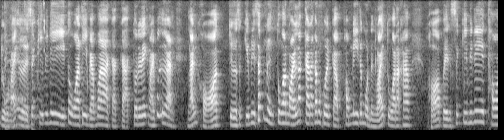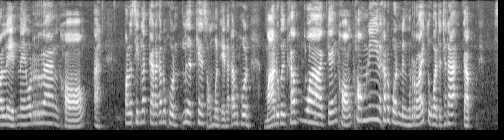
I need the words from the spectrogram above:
อยู่ไหนเอ่ยสกิปปี้ตัวที่แบบว่ากากๆตัวเล็กๆหน่อยเพื่อน งั้นขอเจอสกิปปี้สักหนึ่งตัวหน่อยละกันนะครับทุกคนกับพอมนี่ทั้งหมด 100 ตัวนะครับ ขอเป็นสกิปปี้ทอร์เลตในร่างของอะปรสิตละกันนะครับทุกคนเลือดแค่20,000เองนะครับทุกคนมาดูกันครับว่าแก๊งของพอมนี่นะครับทุกคน 100 ตัวจะชนะกับส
